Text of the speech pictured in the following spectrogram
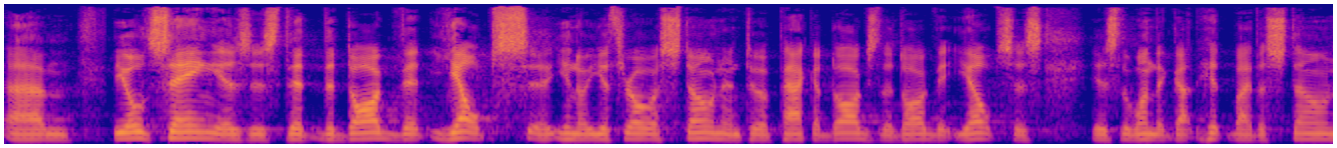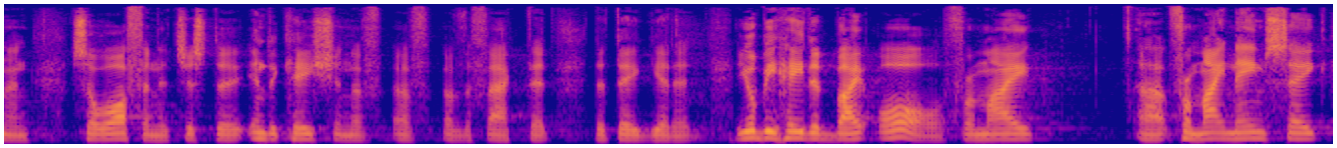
um, the old saying is, is that the dog that yelps, uh, you know, you throw a stone into a pack of dogs, the dog that yelps is, is the one that got hit by the stone. And so often it's just an indication of, of, of the fact that, that they get it. You'll be hated by all for my uh, for my name's sake,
